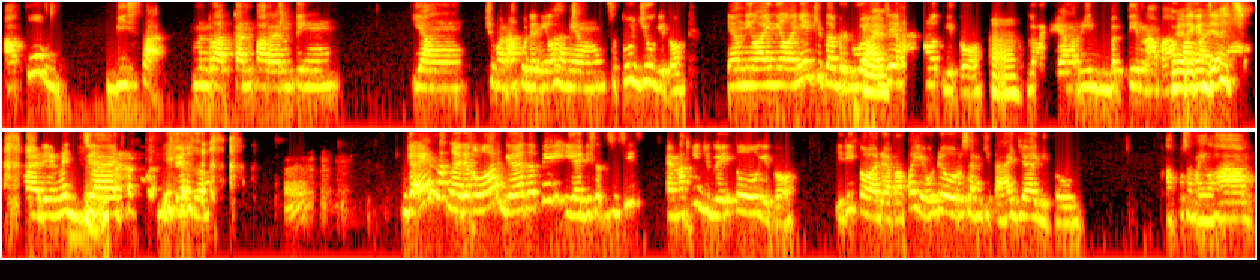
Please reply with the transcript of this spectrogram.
aku bisa menerapkan parenting yang cuman aku dan Ilham yang setuju gitu yang nilai-nilainya kita berdua yeah. aja yang anut gitu. Uh-uh. Gak ada yang ribetin apa-apa. Gak ada yang ngejudge. Gak ada yang ngejudge. gak enak, gak ada keluarga, tapi ya di satu sisi enaknya juga itu gitu. Jadi kalau ada apa-apa ya udah urusan kita aja gitu. Aku sama Ilham,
